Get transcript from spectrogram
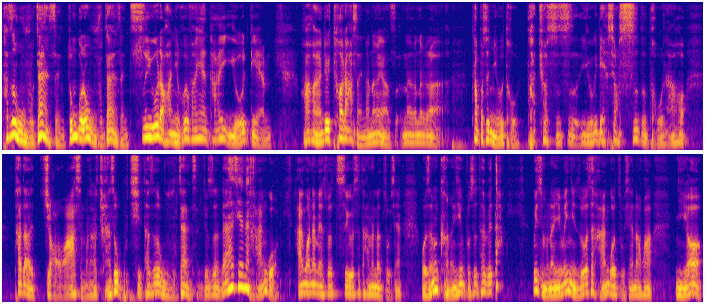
他是五战神，中国的五战神。蚩尤的话，你会发现他有点，他好像就跳大神的那个样子，那个那个，他不是牛头，他确实是有一点像狮子头，然后他的脚啊什么的全是武器，他是五战神，就是。但是现在韩国，韩国那边说蚩尤是他们的祖先，我认为可能性不是特别大。为什么呢？因为你如果是韩国祖先的话，你要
